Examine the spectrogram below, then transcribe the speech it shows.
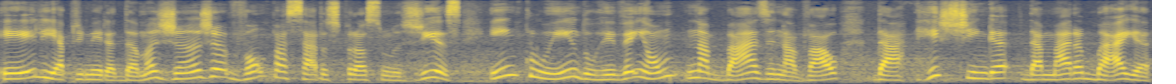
Ele e a primeira-dama Janja vão passar os próximos dias, incluindo o Réveillon, na base naval da Restinga da Marambaia.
